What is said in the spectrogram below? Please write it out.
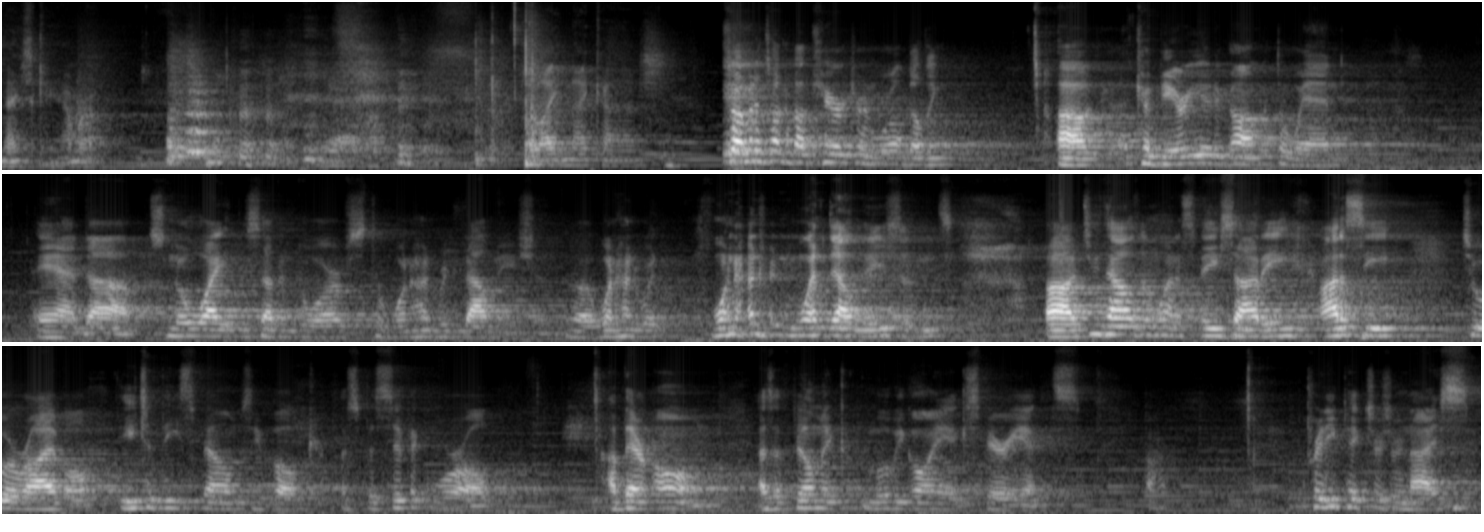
Nice camera. yeah. I like. So I'm going to talk about character and world building. Uh, Cabiria to Gone with the Wind, and uh, Snow White and the Seven Dwarfs to 100 Dalmatians, uh, 100, 101 Dalmatians. Uh, 2001: A Space Odyssey, Odyssey to Arrival. Each of these films evoke a specific world of their own as a filmic movie-going experience. Pretty pictures are nice.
